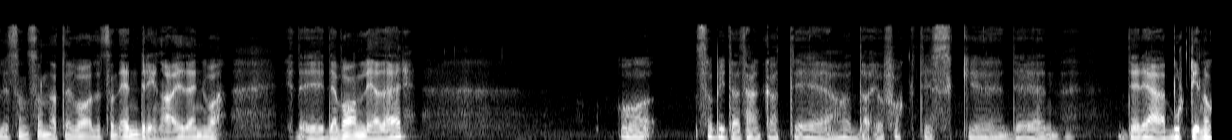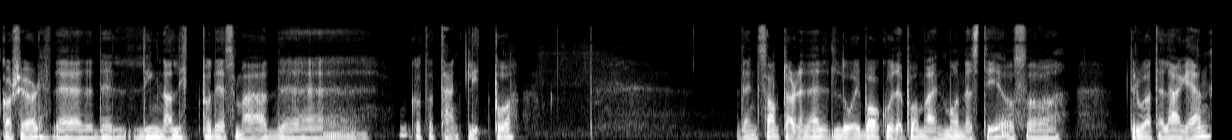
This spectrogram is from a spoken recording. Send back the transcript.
litt sånn, sånn at det var litt sånn endringer i, den, i, det, vanlige der. Og så begynte jeg å tenke at det hadde jo faktisk det, Der er jeg borti noe sjøl. Det, det ligna litt på det som jeg hadde gått og tenkt litt på. Den samtalen der lå i bakhodet på meg en måneds tid, og så dro jeg til legen.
